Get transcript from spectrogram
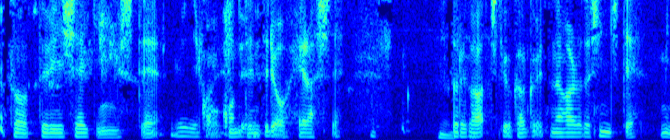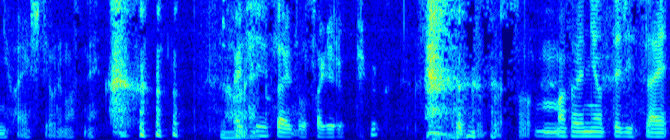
そう tree shaking してコンテンツ量を減らして。うんそれが地球環境につながると信じて minify しておりますね。はい配信サイズを下げるっていう。そうそうそうそう。まあそれによって実際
